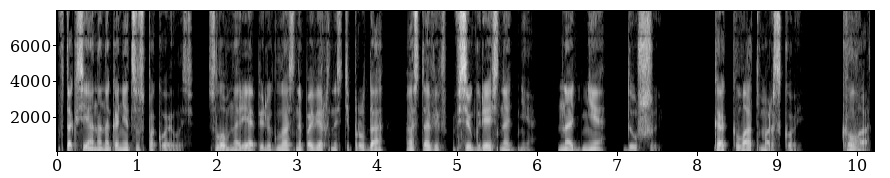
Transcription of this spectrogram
В такси она, наконец, успокоилась. Словно рябь леглась на поверхности пруда, оставив всю грязь на дне. На дне души. Как клад морской. Клад.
